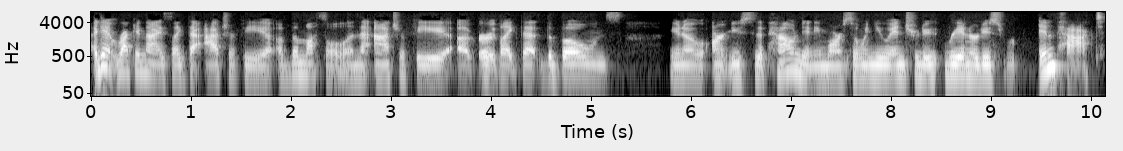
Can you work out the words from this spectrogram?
i didn't recognize like the atrophy of the muscle and the atrophy of or like that the bones you know aren't used to the pound anymore. So when you introduce reintroduce impact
